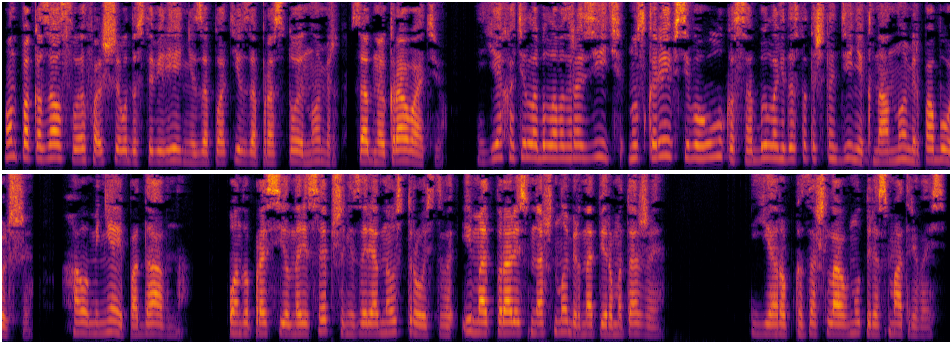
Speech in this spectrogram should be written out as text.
Он показал свое фальшивое удостоверение, заплатив за простой номер с одной кроватью. Я хотела было возразить, но, скорее всего, у Лукаса было недостаточно денег на номер побольше, а у меня и подавно. Он попросил на ресепшене зарядное устройство, и мы отправились в наш номер на первом этаже. Я робко зашла внутрь, осматриваясь.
